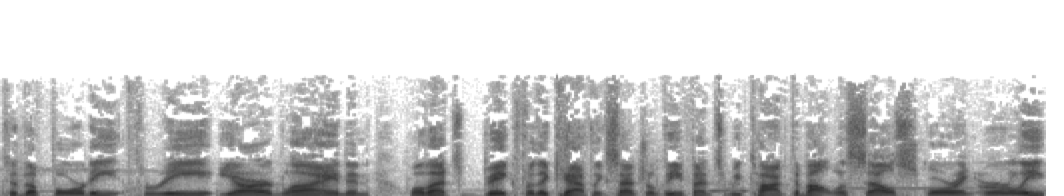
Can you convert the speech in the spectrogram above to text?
to the 43 yard line. And, well, that's big for the Catholic Central defense. We talked about LaSalle scoring early,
